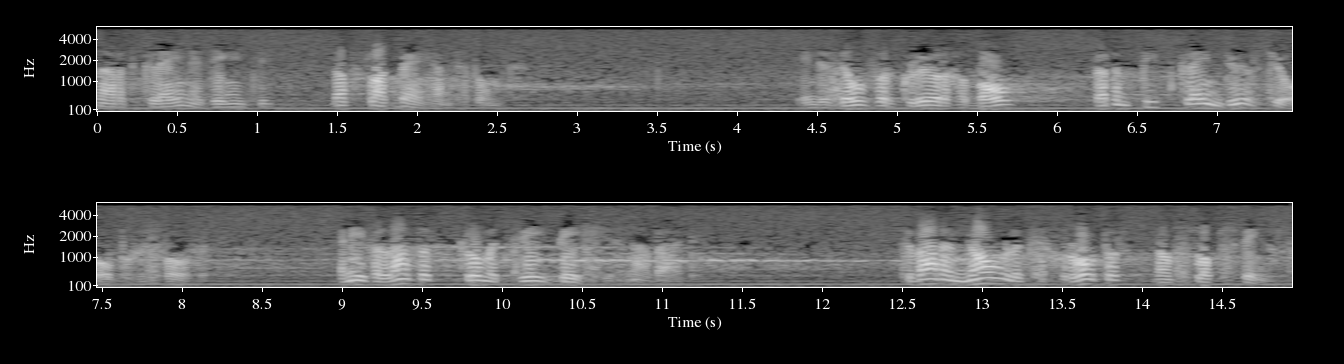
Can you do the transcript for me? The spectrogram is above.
naar het kleine dingetje dat vlakbij hen stond. In de zilverkleurige bol werd een piepklein deurtje opengeschoven. En even later klommen twee beestjes naar buiten. Ze waren nauwelijks groter dan Slops vingers.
